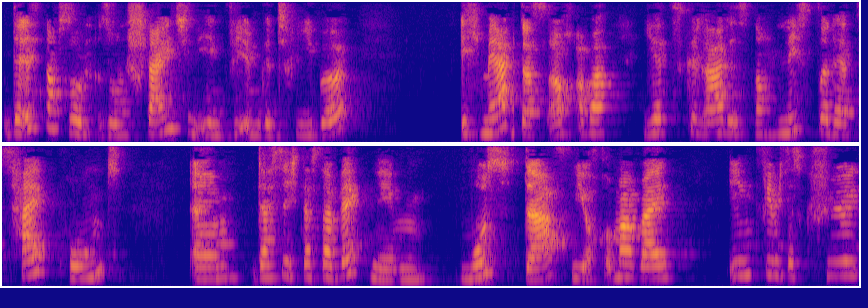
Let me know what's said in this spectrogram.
da ist noch so, so ein Steinchen irgendwie im Getriebe. Ich merke das auch, aber jetzt gerade ist noch nicht so der Zeitpunkt, ähm, dass ich das da wegnehmen muss, darf, wie auch immer, weil irgendwie habe ich das Gefühl,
